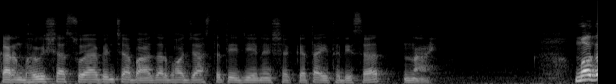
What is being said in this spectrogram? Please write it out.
कारण भविष्यात सोयाबीनच्या बाजारभाव जास्त तेजी येणे शक्य शक्यता इथं दिसत नाही. मग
